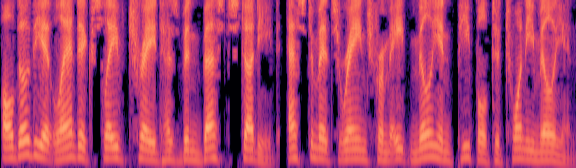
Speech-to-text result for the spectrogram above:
Although the Atlantic slave trade has been best studied, estimates range from 8 million people to 20 million.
